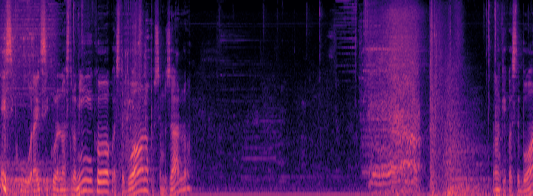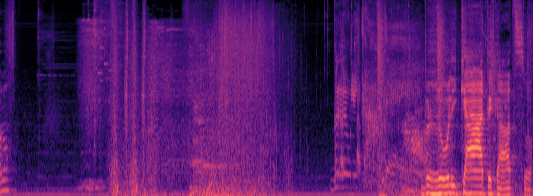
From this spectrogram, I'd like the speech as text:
E sicura, è sicuro il nostro amico. Questo è buono, possiamo usarlo. Anche questo è buono. Brulicate. Brulicate, cazzo.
